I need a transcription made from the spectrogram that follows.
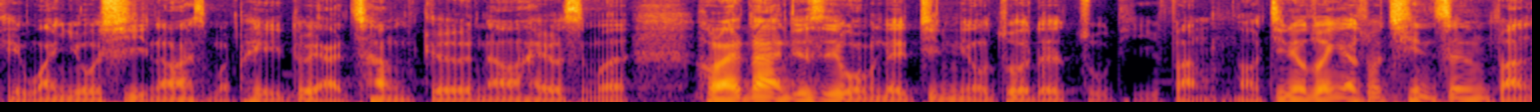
可以玩游戏，然后什么配对啊、唱歌，然后还有什么。后来当然就是我们的金牛座的主题房啊，金牛座应该说庆生房。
